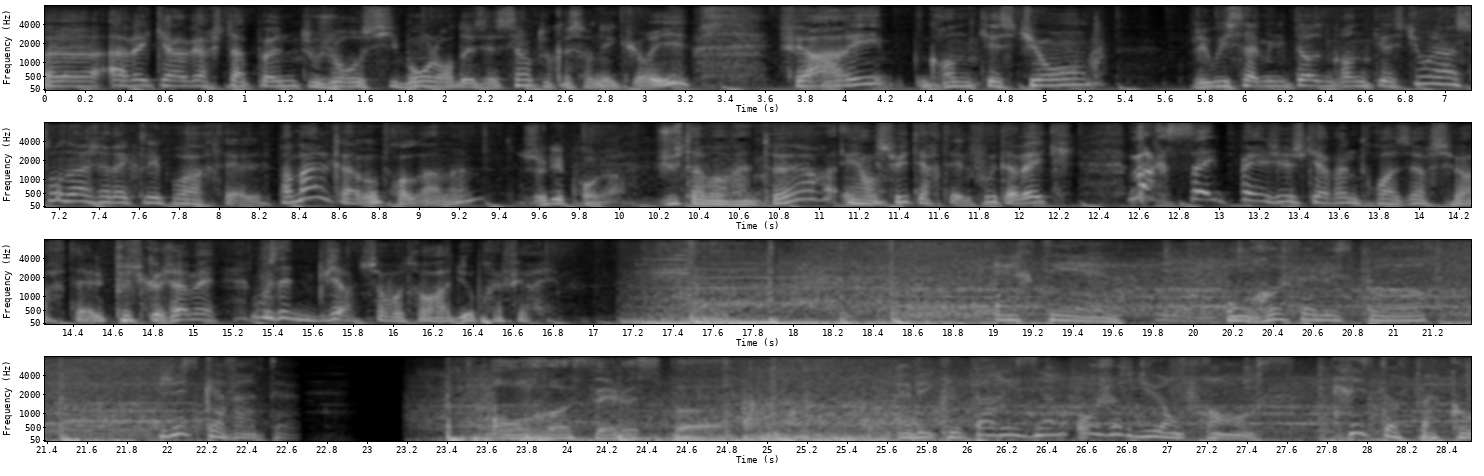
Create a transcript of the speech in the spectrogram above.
Euh, avec un Verstappen toujours aussi bon lors des essais, en tout cas son écurie. Ferrari, grande question. Lewis Hamilton, grande question, et un sondage à la clé pour RTL. Pas mal quand même au programme. Hein Joli programme. Juste avant 20h, et ensuite RTL Foot avec Marseille PSG jusqu'à 23h sur RTL. Plus que jamais, vous êtes bien sur votre radio préférée. RTL, on refait le sport jusqu'à 20h. On refait le sport. Avec le Parisien aujourd'hui en France. Christophe Paco.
